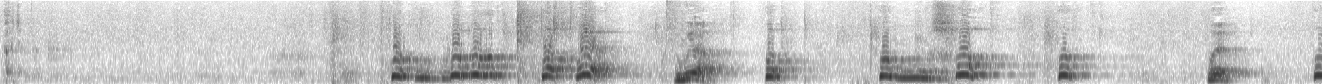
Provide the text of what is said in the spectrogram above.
가자 어, 어, 어? 누구야? 어, 어, 어, 어, 뭐야? 어, 어,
